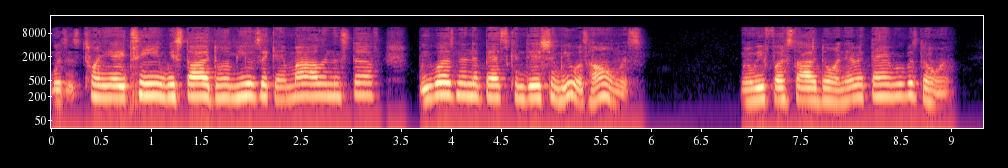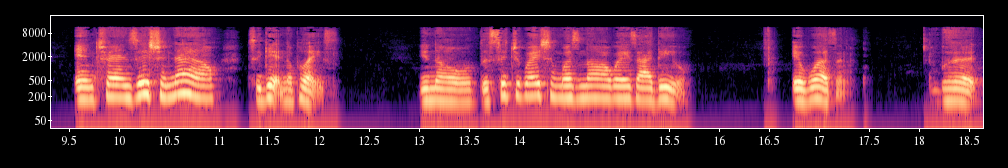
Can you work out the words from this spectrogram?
was it 2018? We started doing music and modeling and stuff. We wasn't in the best condition. We was homeless when we first started doing everything we was doing. In transition now to getting a place. You know, the situation wasn't always ideal. It wasn't. But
